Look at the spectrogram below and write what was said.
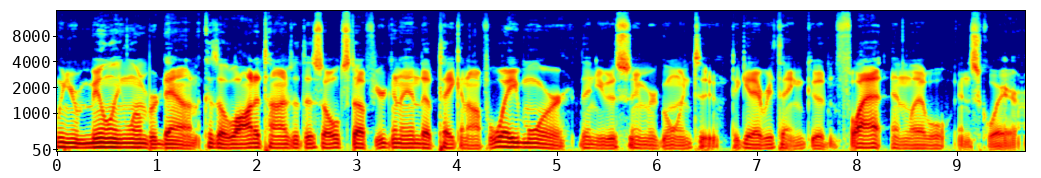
when you're milling lumber down because a lot of times with this old stuff you're going to end up taking off way more than you assume you're going to to get everything good and flat and level and square.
